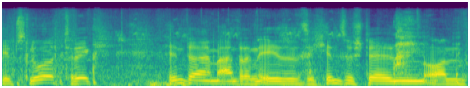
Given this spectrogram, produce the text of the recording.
Gibt's nur Trick, hinter einem anderen Esel sich hinzustellen und.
